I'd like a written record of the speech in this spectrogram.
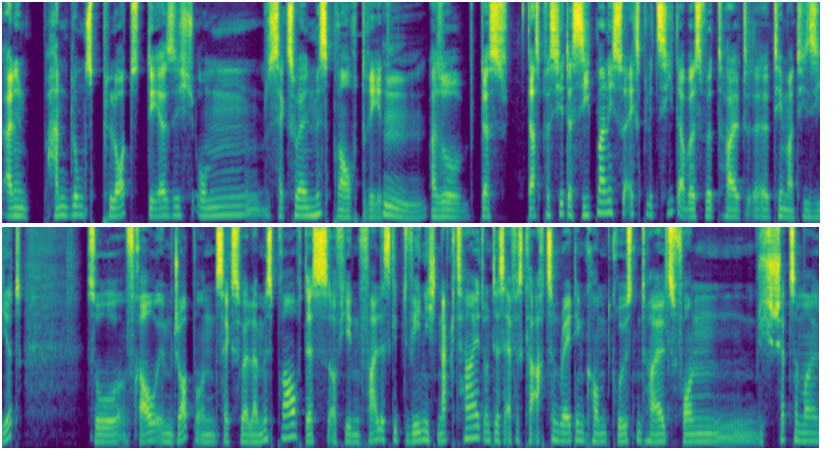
einen Handlungsplot, der sich um sexuellen Missbrauch dreht. Hm. Also das, das passiert, das sieht man nicht so explizit, aber es wird halt äh, thematisiert. So Frau im Job und sexueller Missbrauch, das auf jeden Fall. Es gibt wenig Nacktheit und das FSK 18 Rating kommt größtenteils von, ich schätze mal,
